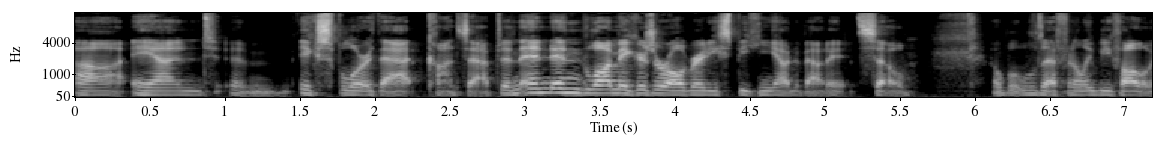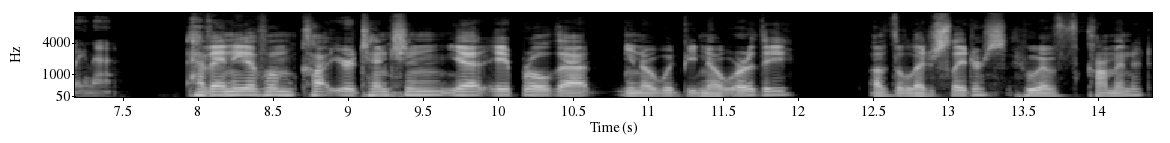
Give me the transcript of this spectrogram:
uh, and um, explore that concept and, and and lawmakers are already speaking out about it so uh, we'll definitely be following that have any of them caught your attention yet, April, that, you know, would be noteworthy of the legislators who have commented?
